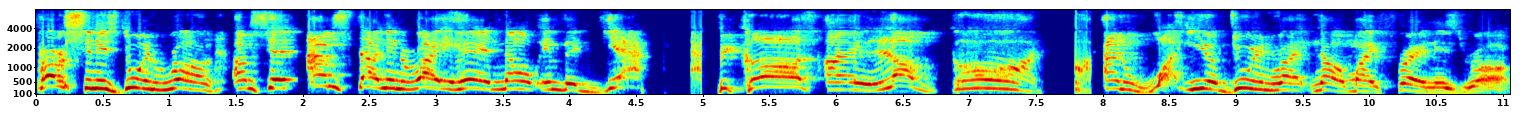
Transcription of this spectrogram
person is doing wrong, I'm saying, I'm standing right here now in the gap because I love God. And what you're doing right now, my friend, is wrong.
